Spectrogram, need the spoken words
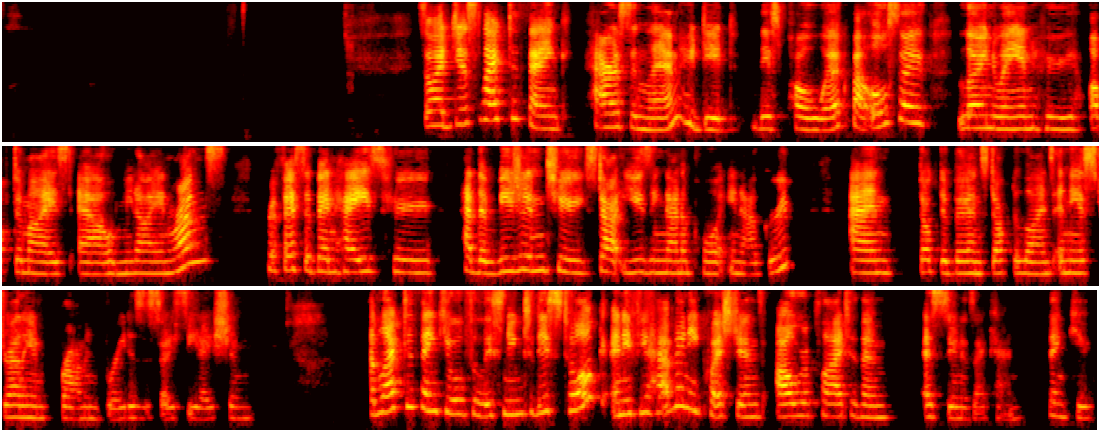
So I'd just like to thank Harrison Lamb, who did this poll work, but also Lo Nguyen, who optimized our MinION runs, Professor Ben Hayes, who had the vision to start using Nanopore in our group, and Dr. Burns, Dr. Lyons, and the Australian Brahman Breeders Association. I'd like to thank you all for listening to this talk, and if you have any questions, I'll reply to them as soon as I can. Thank you.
